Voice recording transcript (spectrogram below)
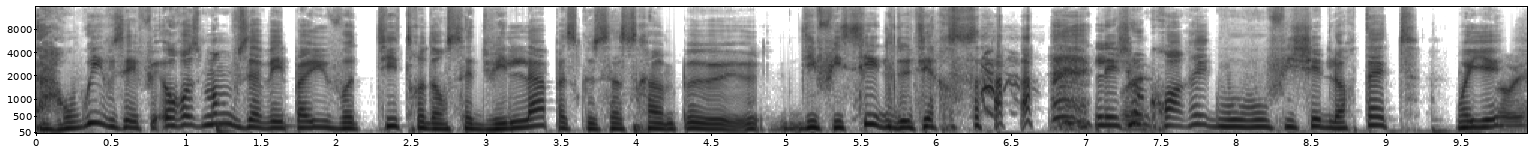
Ah oui, vous avez fait. Heureusement que vous n'avez pas eu votre titre dans cette ville-là, parce que ça serait un peu euh, difficile de dire ça. Les gens Ouais. croiraient que vous vous fichez de leur tête. Voyez, Ah ouais.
